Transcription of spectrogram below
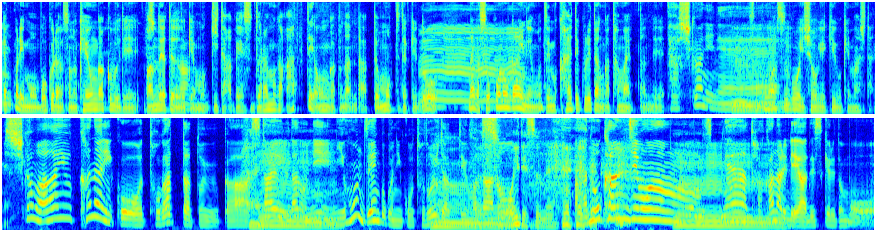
やっぱりもう僕らその軽音楽部でバンドやってた時はもうギターベースドラムがあって音楽なんだって思ってたけどなんかそこの概念を全部変えてくれたんが玉やったんで。確かにうんね。そこはすごい衝撃を受けましたね。しかもああいうかなりこう尖ったというかはい。スタイルなのにうん日本全国にこう届いたっていううんまたあのすごいですよね。あの感じもうん。ねかなりレアですけれども。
